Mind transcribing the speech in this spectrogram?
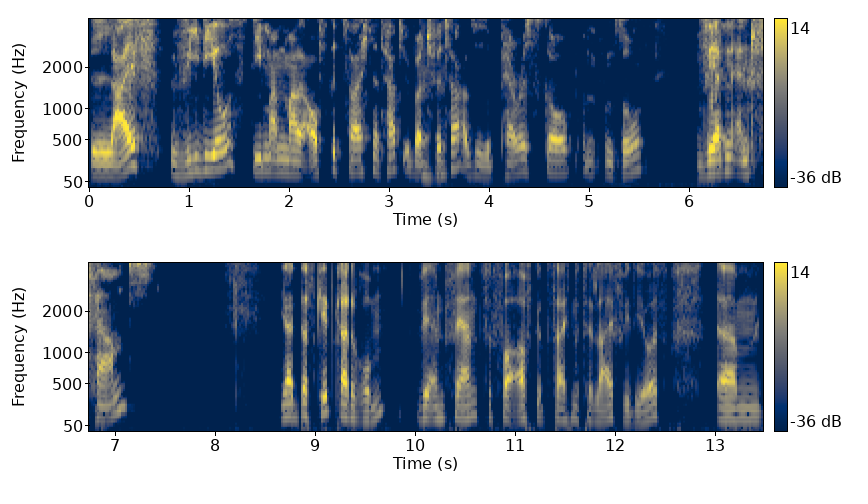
Live-Videos, die man mal aufgezeichnet hat über mhm. Twitter, also so Periscope und, und so, werden entfernt. Ja, das geht gerade rum wir entfernen zuvor aufgezeichnete Live-Videos. Ähm,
